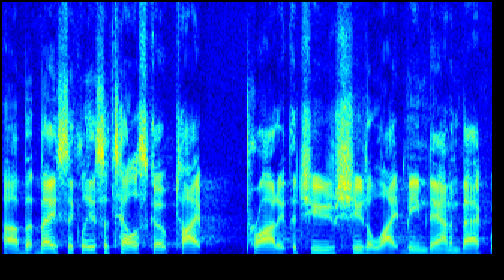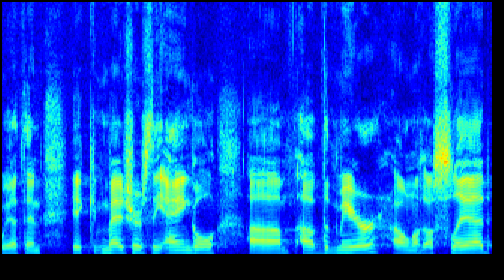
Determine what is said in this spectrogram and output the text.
uh, but basically it's a telescope type product that you shoot a light beam down and back with, and it measures the angle um, of the mirror on a, sled.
